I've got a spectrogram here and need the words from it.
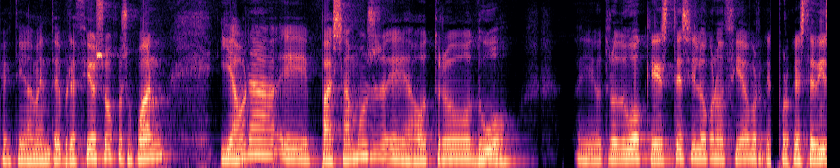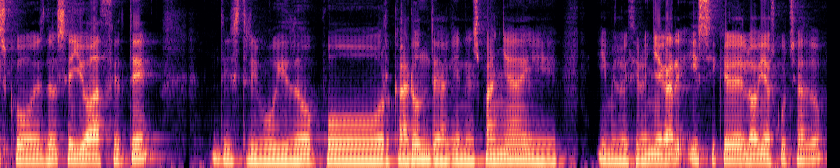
Efectivamente, precioso, José Juan. Y ahora eh, pasamos eh, a otro dúo. Eh, otro dúo que este sí lo conocía porque, porque este disco es del sello ACT, distribuido por Caronte aquí en España y, y me lo hicieron llegar y sí que lo había escuchado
